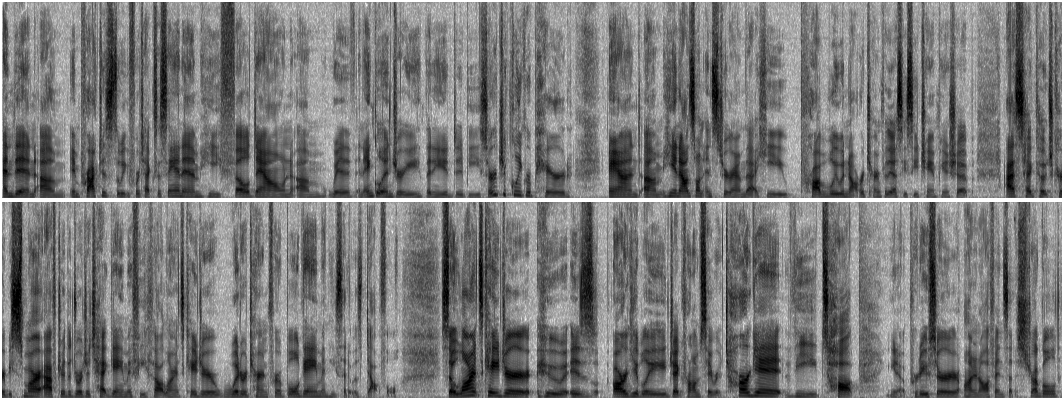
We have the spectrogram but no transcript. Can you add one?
and then um, in practice the week before Texas A&M, he fell down um, with an ankle injury that needed to be surgically repaired. And um, he announced on Instagram that he probably would not return for the SEC championship. Asked head coach Kirby Smart after the Georgia Tech game if he thought Lawrence Cager would return for a bowl game, and he said it was doubtful. So Lawrence Cager, who is arguably Jake Fromm's favorite target, the top you know producer on an offense that has struggled,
